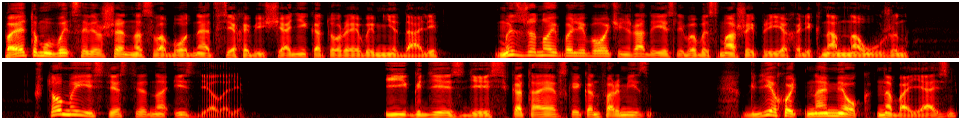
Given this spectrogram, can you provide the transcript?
поэтому вы совершенно свободны от всех обещаний, которые вы мне дали. Мы с женой были бы очень рады, если бы вы с Машей приехали к нам на ужин» что мы, естественно, и сделали. И где здесь Катаевский конформизм? Где хоть намек на боязнь?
